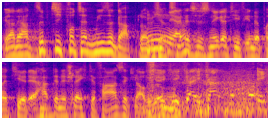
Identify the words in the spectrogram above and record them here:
Ja, der hat 70 Prozent Miese gehabt, glaube ich Hm, jetzt. ja, ne? das ist negativ interpretiert. Er hatte eine schlechte Phase, glaube ich. Ich, ich, ich, kann, ich,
